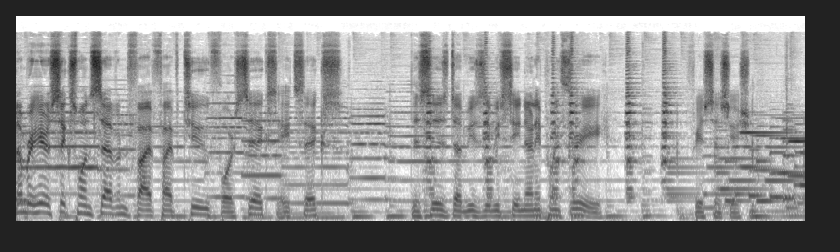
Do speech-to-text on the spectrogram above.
Number here 617 552 4686. This is WZBC 90.3, Free Association.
